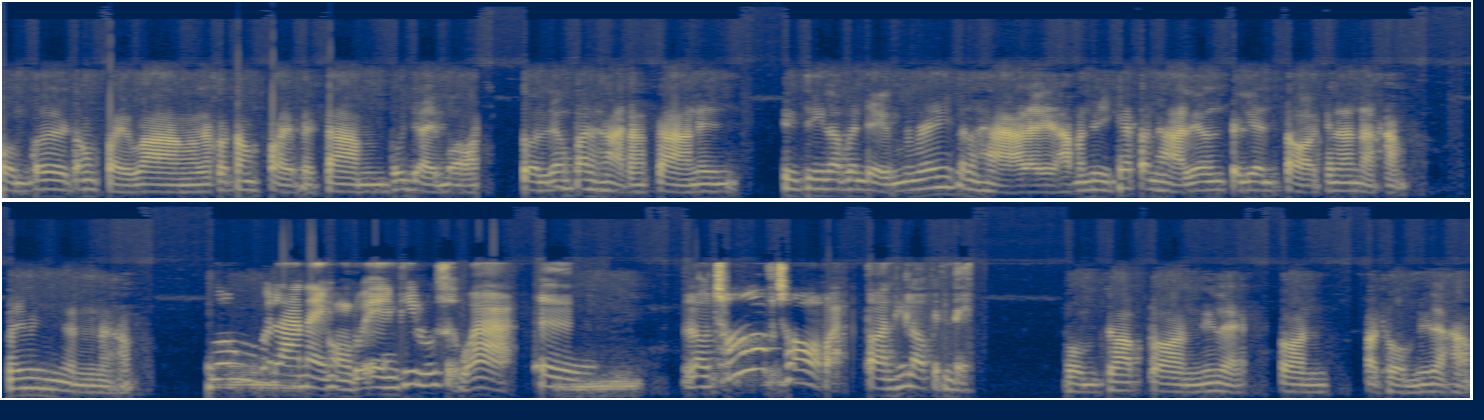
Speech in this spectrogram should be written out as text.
ผมก็เลยต้องปล่อยวาง แล้วก็ต้องปล่อยไปตามผู้ใหญ่บอกส่วนเรื่องปัญหาต่างๆในจริงๆเราเป็นเด็กมันไม่มีปัญหาอะไรครับ มันมีแค่ปัญหาเรื่องไปเรียนต่อแค่นั้นนะครับ ไม่มีเงินนะครับช่วงเวลาไหนของตัวเองที่รู้สึกว่า เออ เราชอบชอบอะตอนที่เราเป็นเด็ก ผมชอบตอนนี่แหละ ตอนประถมนี่แหละครับ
